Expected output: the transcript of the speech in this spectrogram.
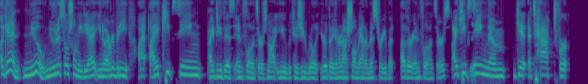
Again, new, new to social media. You know, everybody, I, I keep seeing, I do this influencers, not you because you really, you're the international man of mystery, but other influencers. I keep yeah. seeing them get attacked for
